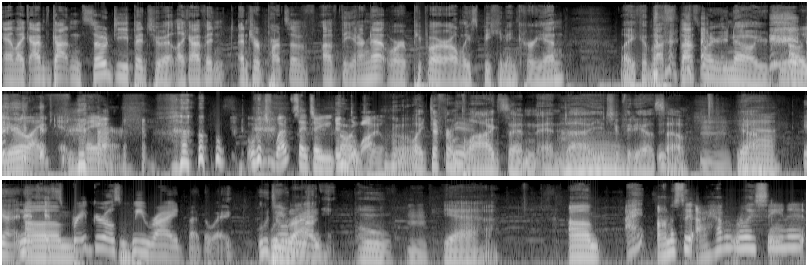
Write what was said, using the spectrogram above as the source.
And like I've gotten so deep into it, like I've entered parts of, of the internet where people are only speaking in Korean. Like that's that's where you know you're deep. Oh, you're like there. Which websites are you In going the wild. to? like different Yeah. blogs and and uh, Ah. YouTube videos. So Mm. yeah. Yeah. Yeah, and it's, um, it's Brave Girls We Ride, by the way. Udon we Ride. Oh, mm. yeah. Um, I honestly I haven't really seen it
